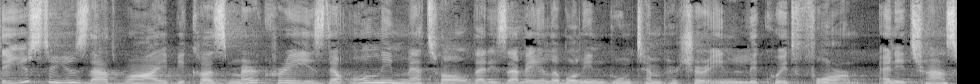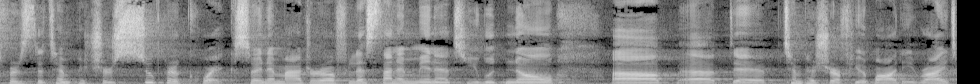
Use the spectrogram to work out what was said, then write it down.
they used to use that why? Because mercury is the only metal that is available in room temperature in liquid form, and it transfers the temperature super quick. So in a matter of less than a minute, you would know uh, uh, the temperature of your body, right?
